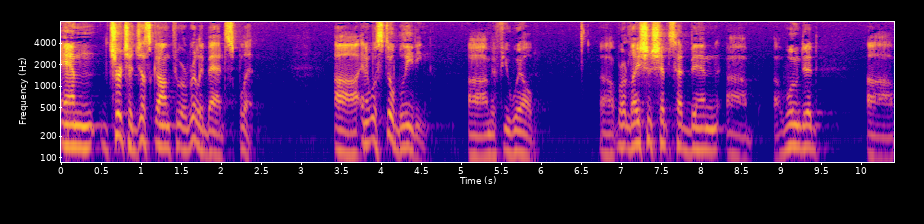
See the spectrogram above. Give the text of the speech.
And the church had just gone through a really bad split. Uh, and it was still bleeding, um, if you will. Uh, relationships had been uh, wounded. Uh,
